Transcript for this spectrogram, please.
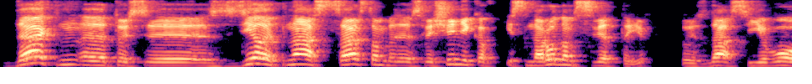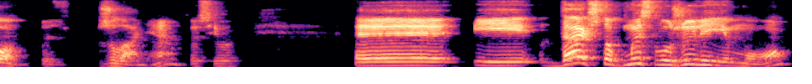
дать, э, то есть э, сделать нас царством священников и с народом святых, то есть да, с его то есть, желания, то есть его, э, и дать, чтобы мы служили ему,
